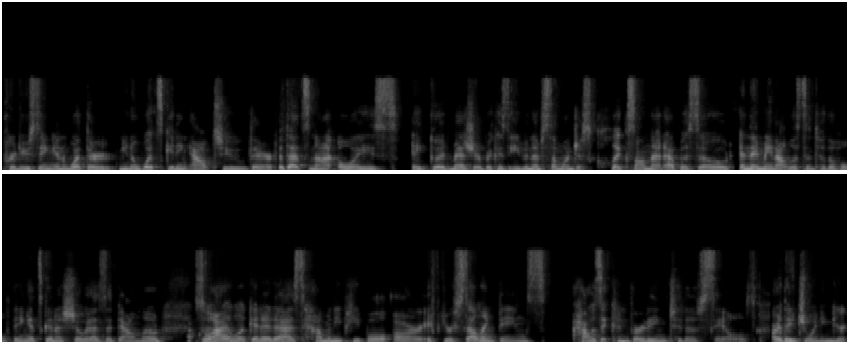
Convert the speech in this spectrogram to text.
producing and what they're, you know, what's getting out to there. But that's not always a good measure because even if someone just clicks on that episode and they may not listen to the whole thing, it's going to show it as a download. So I look at it as how many people are, if you're selling things, how is it converting to those sales? Are they joining your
